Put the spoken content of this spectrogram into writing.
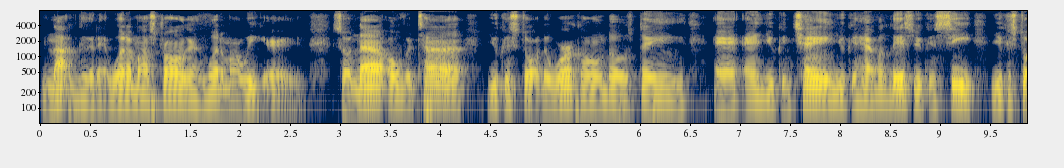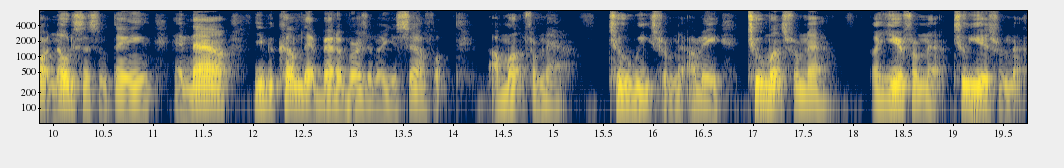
not good at? What am I strong at? What are my weak areas? So now over time, you can start to work on those things and, and you can change. You can have a list. You can see, you can start noticing some things. And now you become that better version of yourself a, a month from now, two weeks from now. I mean, two months from now, a year from now, two years from now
